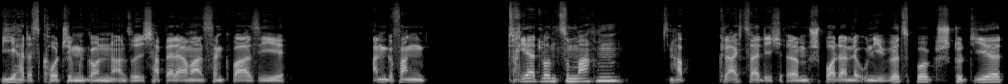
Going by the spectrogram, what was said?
wie hat das Coaching begonnen? Also ich habe ja damals dann quasi angefangen, Triathlon zu machen, habe gleichzeitig ähm, Sport an der Uni Würzburg studiert,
